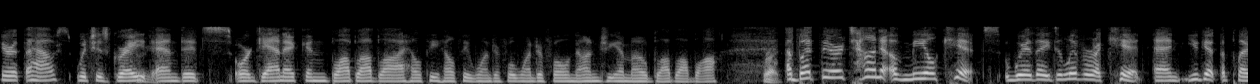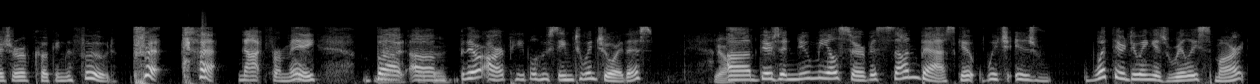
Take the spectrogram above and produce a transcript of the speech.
here at the house, which is great, Oh, yeah. and it's organic and blah blah blah, healthy, healthy, wonderful, wonderful, non-GMO, blah blah blah. Right. Uh, but there are a ton of meal kits where they deliver a kit and you get the pleasure of cooking the food. Not for me, but Yeah, um, okay. but there are people who seem to enjoy this. Yeah. Uh, there's a new meal service, Sunbasket, which is what they're doing is really smart.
